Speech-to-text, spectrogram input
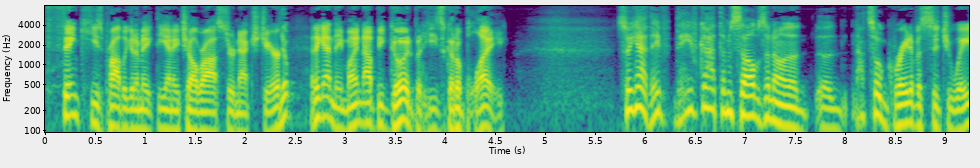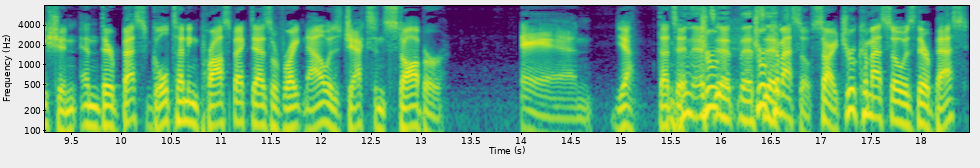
think he's probably going to make the NHL roster next year. Yep. And again, they might not be good, but he's going to play. So yeah, they've they've got themselves in a, a, not so great of a situation, and their best goaltending prospect as of right now is Jackson Stauber, and yeah, that's it. that's Drew, it. That's Drew it. Commesso. Sorry, Drew Commesso is their best,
